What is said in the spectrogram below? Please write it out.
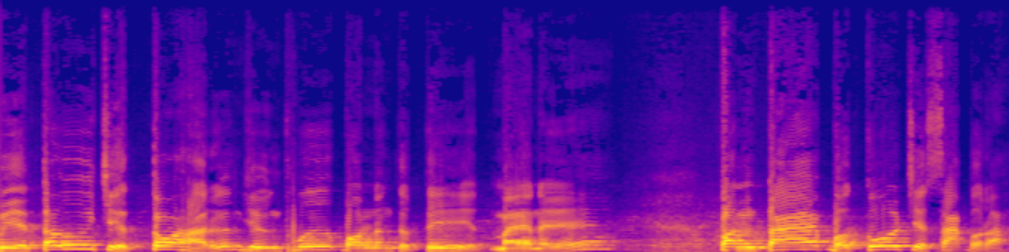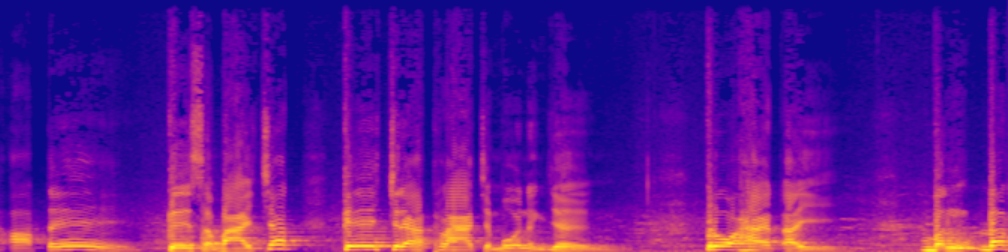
វាទៅជាតោះអារឿងយើងធ្វើបននឹងទៅទៀតមែនទេ ប៉ុន្តែបុគ្គលជាសัพបរោះអត់ទេ គេសบายចិត្តគេជ្រះថ្លាជាមួយនឹងយើងព្រោះហេតុអីបណ្ឌិត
